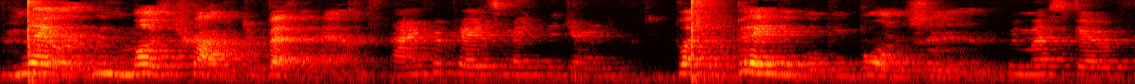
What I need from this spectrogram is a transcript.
Mary, we must travel to Bethlehem. I'm prepared to make the journey. But the baby will be We must go.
